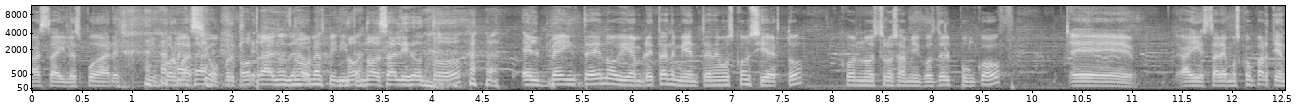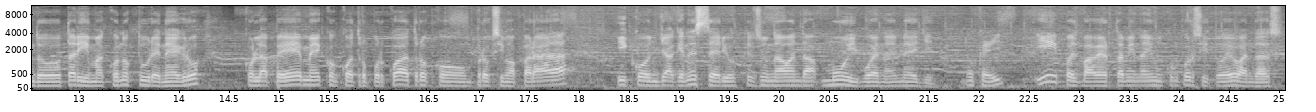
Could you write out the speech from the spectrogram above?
Hasta ahí les puedo dar información. Porque Otra vez nos deja no, una espinita. No, no ha salido todo. el 20 de noviembre también tenemos concierto con nuestros amigos del Punk Off. Eh, ahí estaremos compartiendo tarima con Octubre Negro, con la PM, con 4x4, con Próxima Parada y con Jack en Estéreo, que es una banda muy buena de Medellín. Ok. Y pues va a haber también ahí un concursito de bandas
